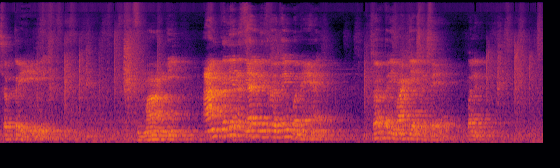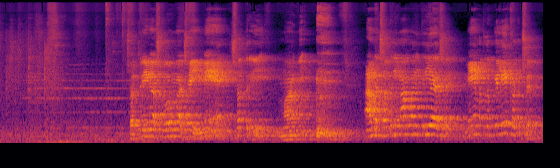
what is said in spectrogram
છત્રી માંગી. આમ કરીએ ને ત્યારે મિત્રો કઈ બને? કર્તરી વાક્ય છે, બને. છત્રીના સ્ટોરમાં જઈ મેં છત્રી માંગી. આમાં છત્રી માંગવાની ક્રિયા છે? મેં મતલબ કે લેખક છે.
